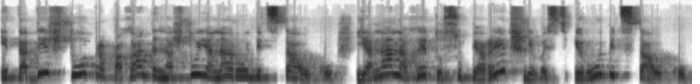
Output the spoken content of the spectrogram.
і тады што прапаганда на што яна робіць стаўку? Яна на гэту супярэчлівасць і робіць стаўку.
